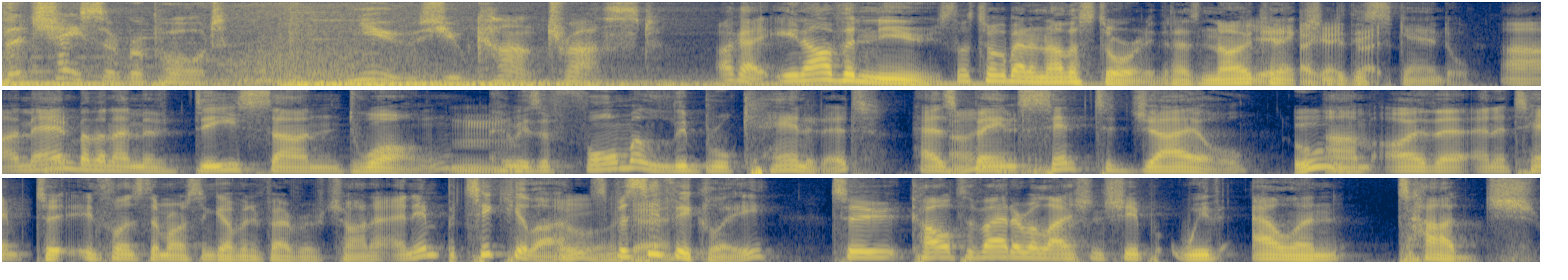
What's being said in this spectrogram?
The Chaser Report. News you can't trust. Okay, in other news, let's talk about another story that has no Yeah, connection okay, to this great. scandal. Uh, a man by the name of Di Sanh Duong, Hmm. who is a former Liberal candidate, has Oh, been sent to jail Ooh. um, over an attempt to influence the Morrison government in favour of China, and in particular, Ooh, okay. specifically, to cultivate a relationship with Alan Tudge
